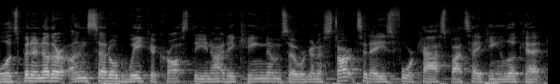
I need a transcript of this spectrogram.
Well, it's been another unsettled week across the United Kingdom, so we're going to start today's forecast by taking a look at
